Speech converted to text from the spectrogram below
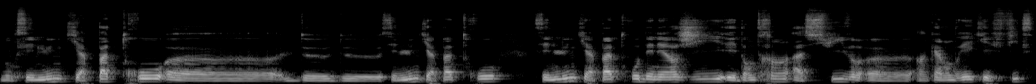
Donc c'est une lune qui a pas trop euh, de, de c'est une lune qui a pas trop c'est une lune qui a pas trop d'énergie et d'entrain à suivre euh, un calendrier qui est fixe.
